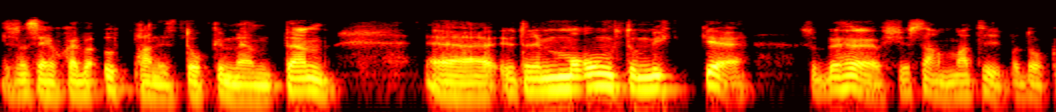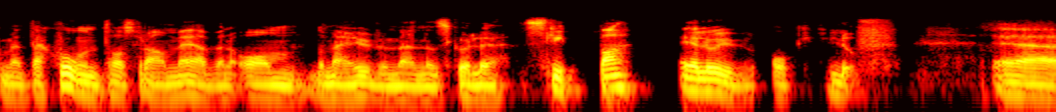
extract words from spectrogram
det som säger, själva upphandlingsdokumenten. utan i mångt och mycket så behövs ju samma typ av dokumentation tas fram även om de här huvudmännen skulle slippa LOU och LUF. Eh,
